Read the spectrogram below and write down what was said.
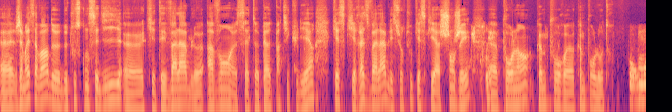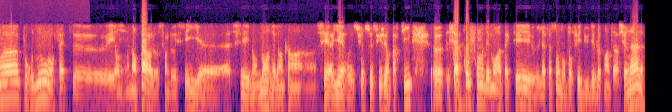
Euh, J'aimerais savoir de, de, tout ce qu'on s'est dit euh, qui était valable avant cette période particulière, qu'est-ce qui reste valable et surtout qu'est-ce qui a changé pour l'un comme pour, comme pour l'autre? Pour moi, pour nous, en fait, euh, et on, en parle au sein de l'OCI euh, assez longuement, on avait encore un, CA hier euh, sur ce sujet en partie, ça a profondément impacté la façon dont on fait du développement international.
